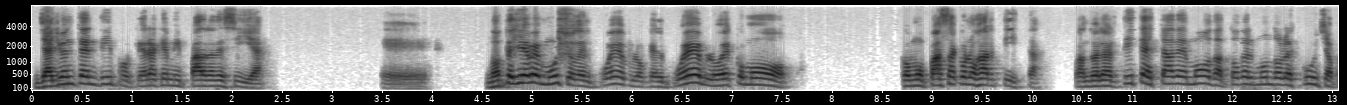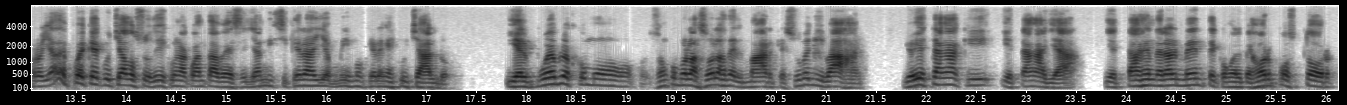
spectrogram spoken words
Ya yo entendí porque era que mi padre decía, eh, no te lleves mucho del pueblo, que el pueblo es como, como pasa con los artistas. Cuando el artista está de moda, todo el mundo lo escucha, pero ya después que he escuchado su disco unas cuantas veces, ya ni siquiera ellos mismos quieren escucharlo. Y el pueblo es como, son como las olas del mar, que suben y bajan. Y hoy están aquí y están allá. Y están generalmente con el mejor postor,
